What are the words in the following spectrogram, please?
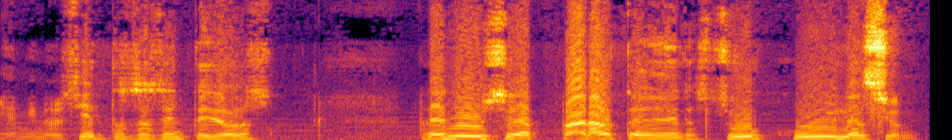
en 1962, renuncia para obtener su jubilación.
